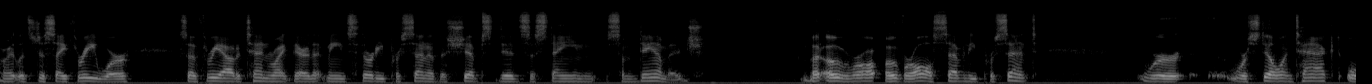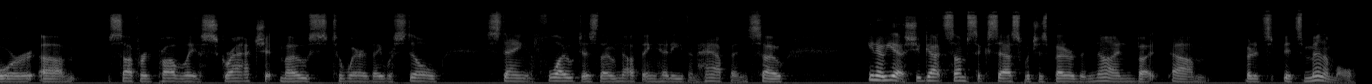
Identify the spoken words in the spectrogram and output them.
All right, let's just say three were. So, three out of 10 right there, that means 30% of the ships did sustain some damage but overall, overall 70% were were still intact or um, suffered probably a scratch at most to where they were still staying afloat as though nothing had even happened. So, you know, yes, you've got some success, which is better than none, but um, but it's it's minimal.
